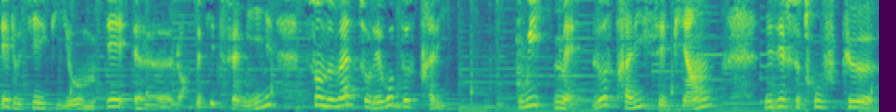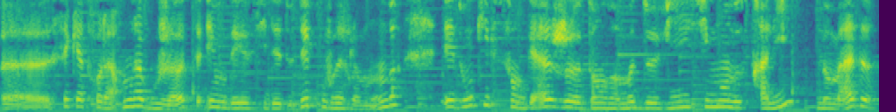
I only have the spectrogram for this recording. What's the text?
Elodie et Guillaume et euh, leur petite famille sont nomades sur les routes d'Australie. Oui, mais l'Australie c'est bien, mais il se trouve que euh, ces quatre-là ont la bougeotte et ont décidé de découvrir le monde, et donc ils s'engagent dans un mode de vie six mois en Australie, nomade,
